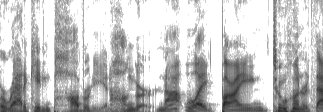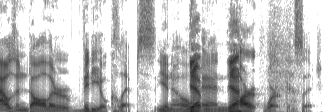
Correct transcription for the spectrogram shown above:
eradicating poverty and hunger, not like buying two hundred thousand dollar video clips, you know, Yep, and yeah. artwork and such.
